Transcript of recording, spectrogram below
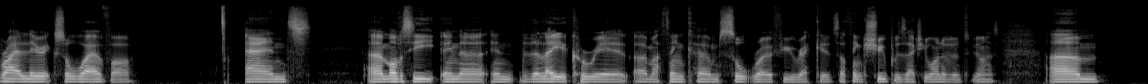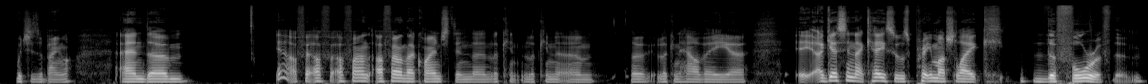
write lyrics or whatever and Um, obviously in in the later career, um, I think um, Salt wrote a few records. I think Shoop was actually one of them, to be honest, um, which is a banger. And um, yeah, I, f- I, f- I found I found that quite interesting. Uh, looking looking at um, looking how they. Uh, I guess in that case, it was pretty much like the four of them,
